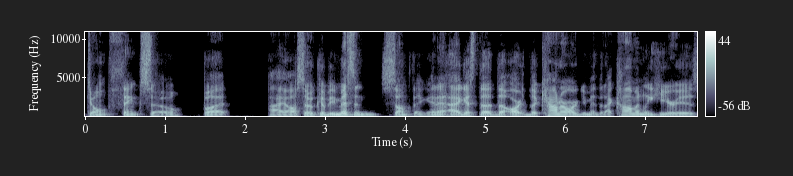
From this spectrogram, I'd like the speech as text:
Don't think so, but I also could be missing something. And I guess the the art the counter argument that I commonly hear is,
